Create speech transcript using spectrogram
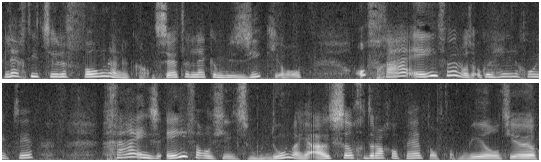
leg die telefoon aan de kant. Zet een lekker muziekje op. Of ga even, dat was ook een hele goede tip. Ga eens even als je iets moet doen waar je uitstelgedrag op hebt, of dat mailtje,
